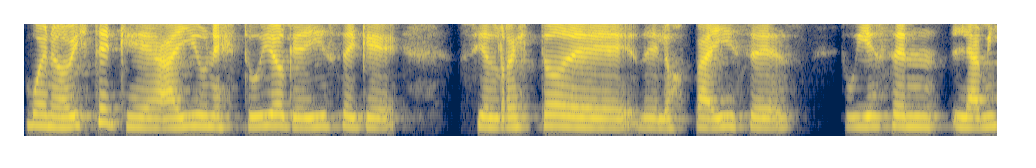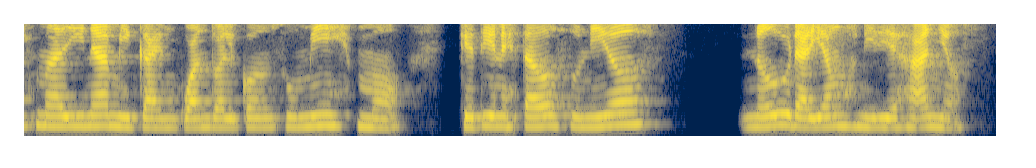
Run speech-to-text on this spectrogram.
Bueno, viste que hay un estudio que dice que si el resto de, de los países tuviesen la misma dinámica en cuanto al consumismo que tiene Estados Unidos, no duraríamos ni 10 años.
